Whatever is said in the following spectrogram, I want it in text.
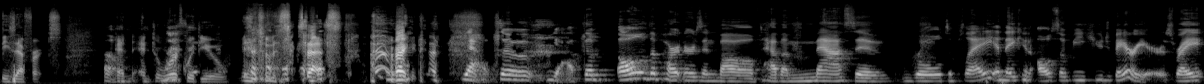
these efforts Oh, and and to work with you into the success, right? Yeah. So yeah, the all of the partners involved have a massive role to play, and they can also be huge barriers, right?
